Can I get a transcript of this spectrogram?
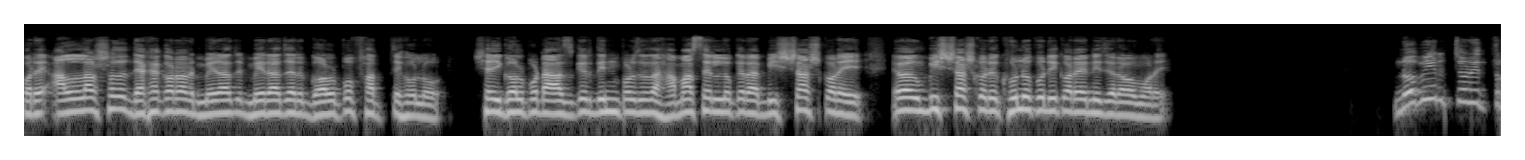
পরে আল্লাহর সাথে দেখা করার মেরাজ মেরাজের গল্প ফাঁদতে হলো। সেই গল্পটা আজকের দিন পর্যন্ত হামাসের লোকেরা বিশ্বাস করে এবং বিশ্বাস করে খুনোখুনি করে নিজেরাও মরে। নবীর চরিত্র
